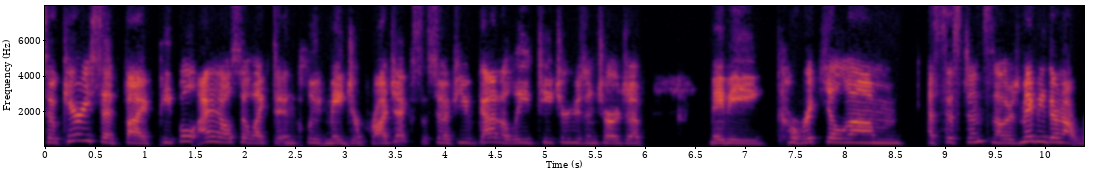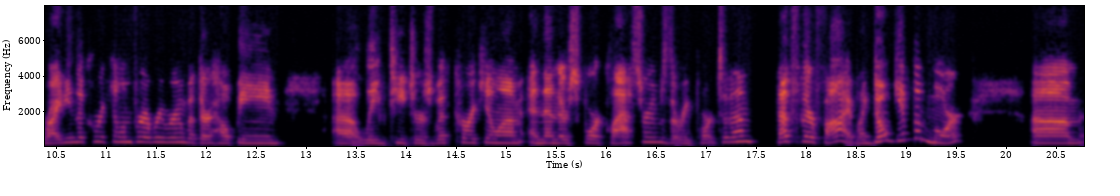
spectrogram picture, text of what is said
So Carrie said five people. I also like to include major projects. So if you've got a lead teacher who's in charge of maybe curriculum, assistants and others. Maybe they're not writing the curriculum for every room, but they're helping uh, lead teachers with curriculum. And then there's four classrooms that report to them. That's their five. Like, don't give them more. Um,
